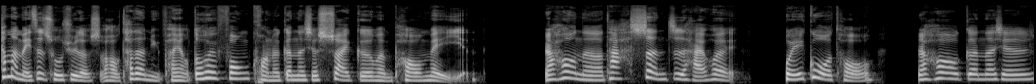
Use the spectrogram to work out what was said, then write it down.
他们每次出去的时候，他的女朋友都会疯狂的跟那些帅哥们抛媚眼，然后呢，他甚至还会回过头，然后跟那些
